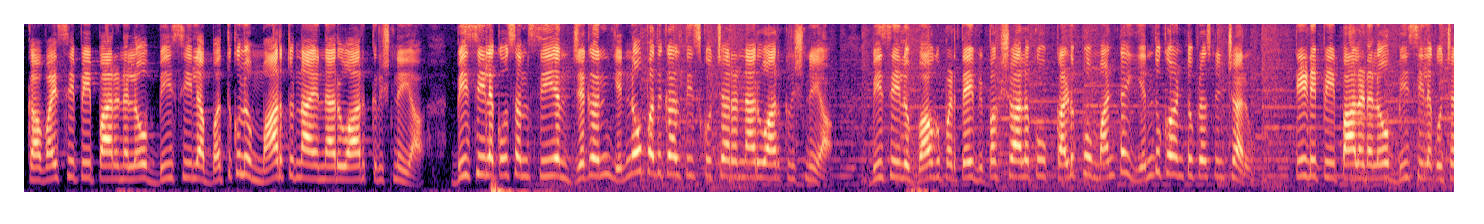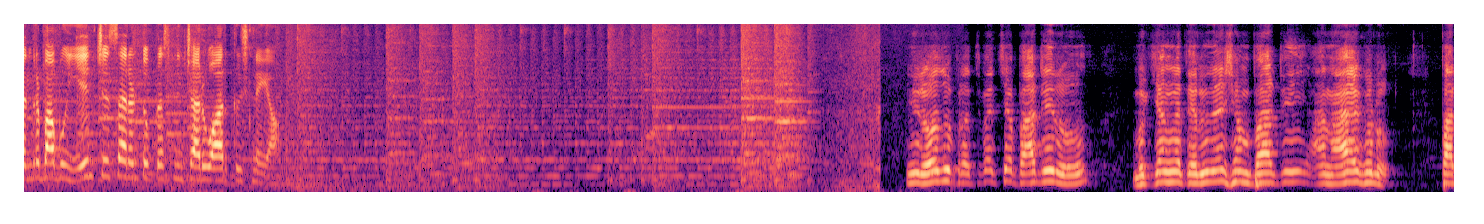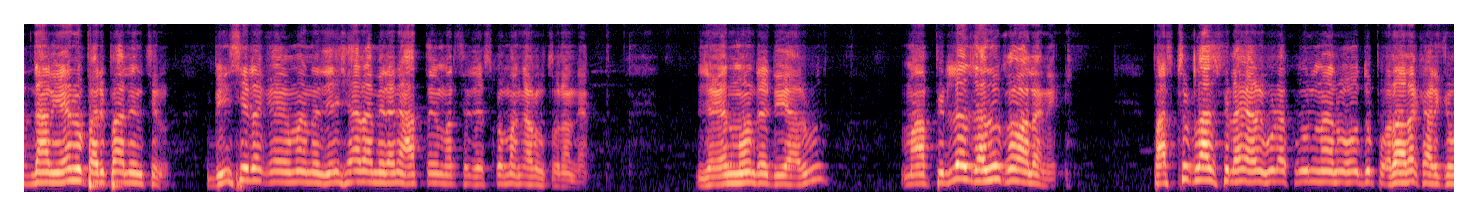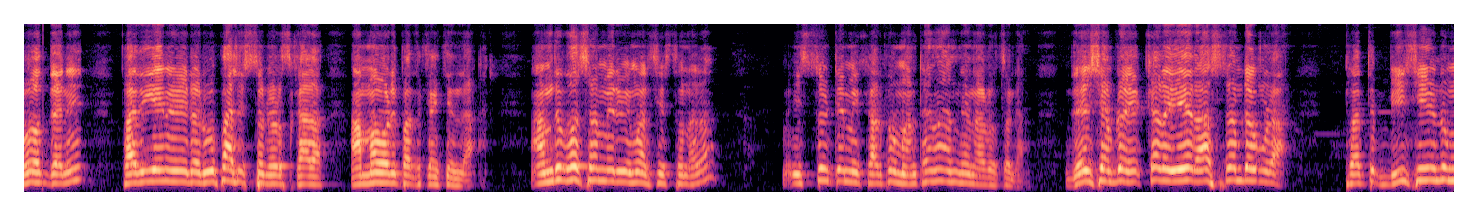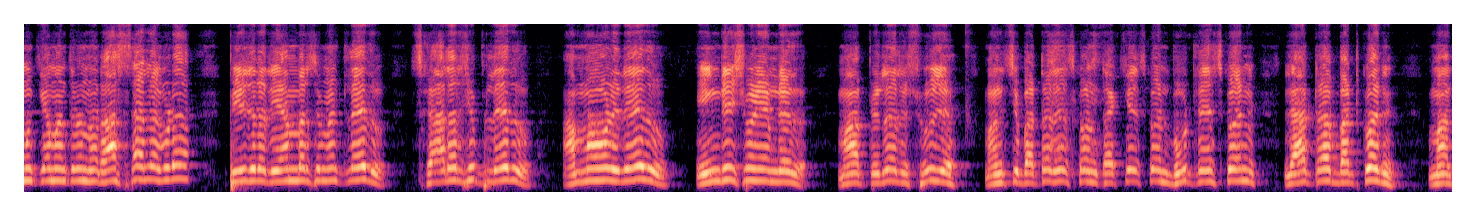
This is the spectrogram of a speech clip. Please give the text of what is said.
ఇక వైసీపీ పాలనలో బీసీల బతుకులు మారుతున్నాయన్నారు ఆర్ కృష్ణయ్య. బీసీల కోసం సీఎం జగన్ ఎన్నో పథకాలు తీసుకొచ్చారన్నారు ఆర్ కృష్ణయ్య. బీసీలు బాగుపడితే విపక్షాలకు కడుపు మంట ఎందుకు అంటూ ప్రశ్నించారు. టీడీపీ పాలనలో బీసీలకు చంద్రబాబు ఏం చేశారంటూ ప్రశ్నించారు ఆర్ కృష్ణయ్య. ఈరోజు ప్రతిపక్ష పార్టీలు ముఖ్యంగా తెలుగుదేశం పార్టీ ఆ నాయకులు పద్నాలుగేళ్ళు పరిపాలించారు. బీసీలకు ఏమైనా చేశారా మీరని ఆత్మవిమర్శ చేసుకోమని అడుగుతున్నాను నేను. జగన్మోహన్ రెడ్డి గారు మా పిల్లలు చదువుకోవాలని ఫస్ట్ క్లాస్ పిల్లగాడు కూడా కూలినాలు పోవద్దు పొలాల కాడికి పోవద్దని పదిహేను వేల రూపాయలు ఇస్తున్నాడు స్కాల అమ్మఒడి పథకం కింద. అందుకోసం మీరు విమర్శిస్తున్నారా? ఇస్తుంటే మీ కడుపు మంటనా అని నేను అడుగుతున్నా. దేశంలో ఎక్కడ ఏ రాష్ట్రంలో కూడా ప్రతి బీసీలు ముఖ్యమంత్రి ఉన్న రాష్ట్రాల్లో కూడా ఫీజుల రియంబర్స్మెంట్ లేదు స్కాలర్షిప్ లేదు అమ్మఒడి లేదు ఇంగ్లీష్ మీడియం లేదు. మా పిల్లలు షూజ్ మంచి బట్టలు వేసుకొని టక్ వేసుకొని బూట్లు వేసుకొని ల్యాప్టాప్ పట్టుకొని మా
